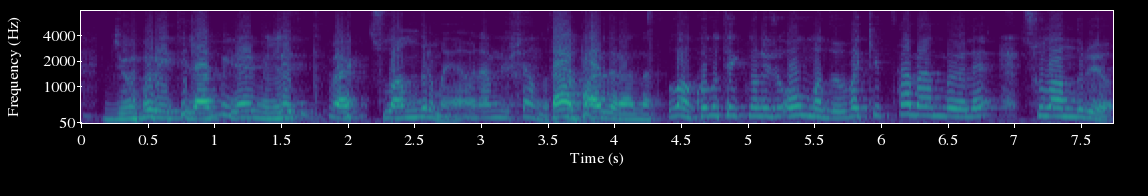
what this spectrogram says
Cumhur İttifakı ile Millet İttifakı. Sulandırma ya. Önemli bir şey anlat. Tamam pardon anlat. Ulan konu teknoloji olmadığı vakit hemen böyle sulandırıyor.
